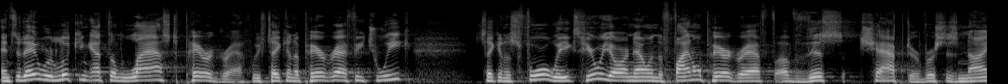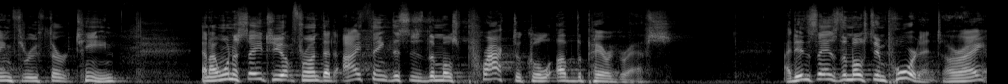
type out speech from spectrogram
And today we're looking at the last paragraph. We've taken a paragraph each week. It's taken us four weeks. Here we are now in the final paragraph of this chapter, verses 9 through 13. And I want to say to you up front that I think this is the most practical of the paragraphs. I didn't say it's the most important, all right?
